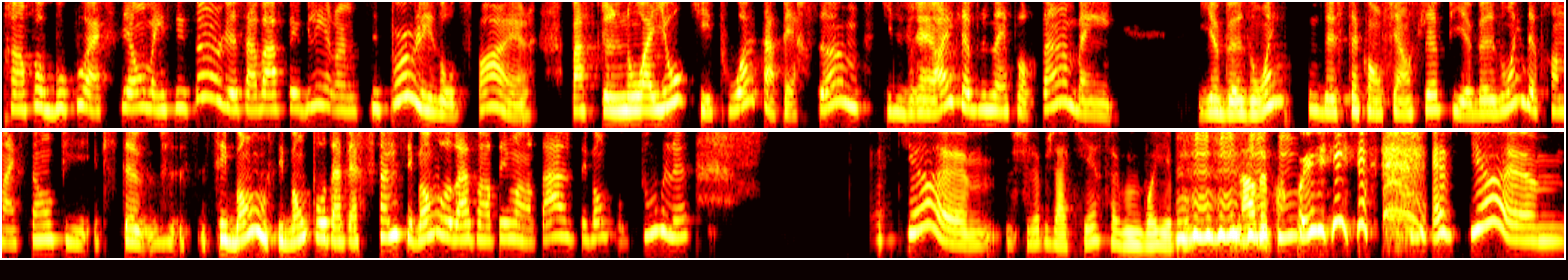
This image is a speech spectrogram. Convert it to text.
prend pas beaucoup d'action, bien, c'est sûr que ça va affaiblir un petit peu les autres sphères. Parce que le noyau qui est toi, ta personne, qui devrait être le plus important, ben il y a besoin de cette confiance-là, puis il y a besoin de prendre action, puis, c'est bon, c'est bon pour ta personne, c'est bon pour ta santé mentale, c'est bon pour tout, là. Est-ce qu'il y a, euh, je suis là puis j'acquiesce, fait que vous ne me voyez pas, l'air de couper. est-ce qu'il y a, euh,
